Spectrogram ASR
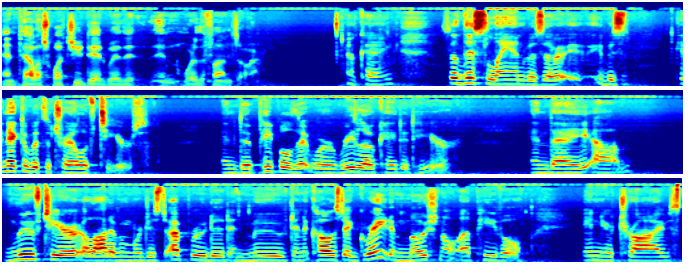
and tell us what you did with it and where the funds are. Okay, so this land was a, it was connected with the Trail of Tears, and the people that were relocated here, and they um, moved here. A lot of them were just uprooted and moved, and it caused a great emotional upheaval in your tribes.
